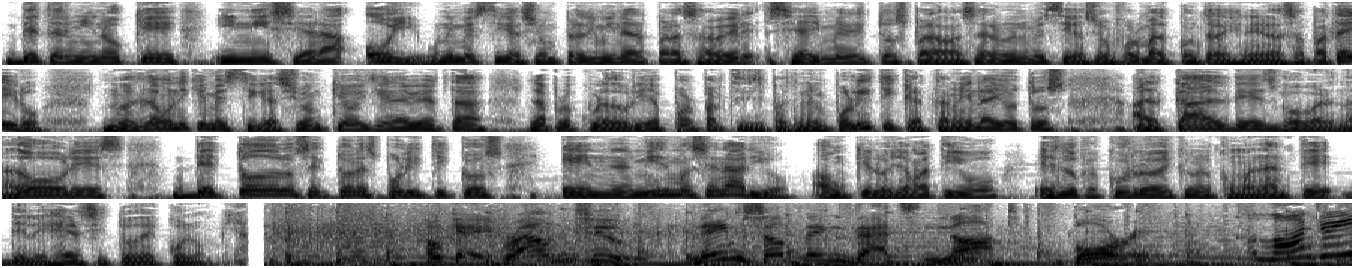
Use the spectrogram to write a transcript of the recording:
determinó que iniciará hoy una investigación preliminar para saber si hay méritos para avanzar en una investigación formal contra el general Zapateiro. No es la única investigación que hoy tiene abierta la Procuraduría por participación en política. También hay otros alcaldes, gobernadores, de todos los sectores políticos en el mismo escenario, aunque lo llamativo es lo que ocurre hoy con el comandante del ejército de Colombia. Okay, round two. Name something that's not boring. A laundry?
